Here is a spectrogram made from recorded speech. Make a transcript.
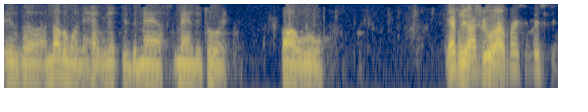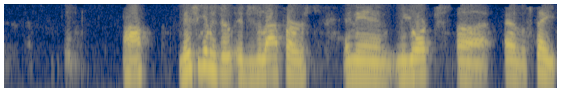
is uh, another one that has lifted the mask mandatory uh, rule. That's Yeah, starting few July 1st in Michigan. Uh-huh. Michigan is, Ju- is July 1st, and then New York uh, as a state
